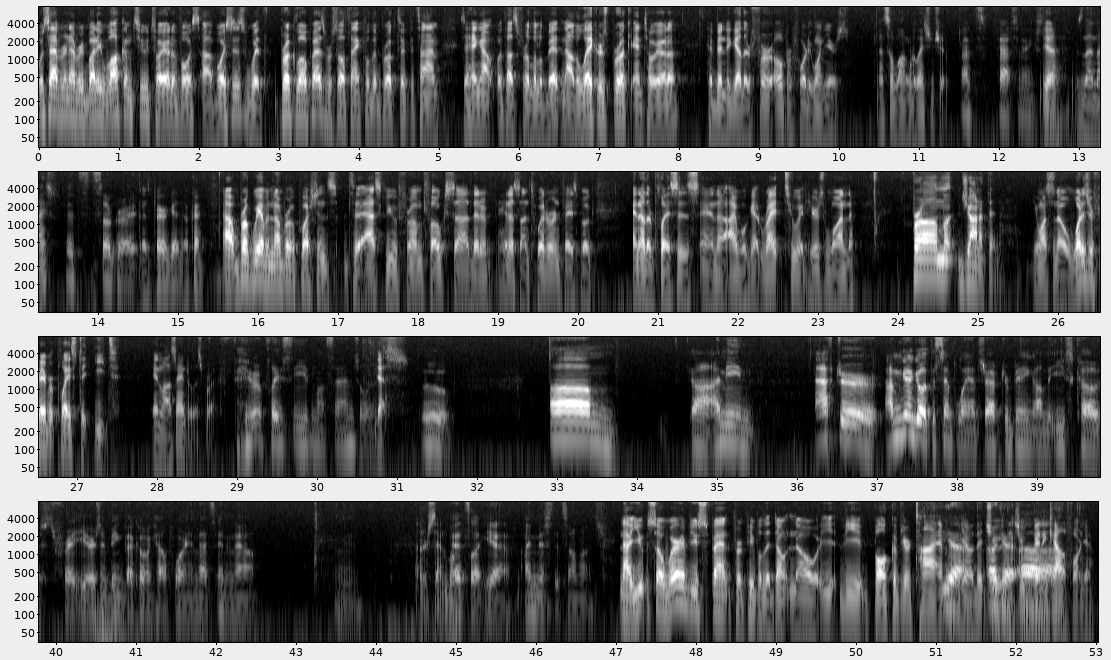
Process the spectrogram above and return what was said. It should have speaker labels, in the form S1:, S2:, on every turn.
S1: What's happening, everybody? Welcome to Toyota Voice, uh, Voices with Brook Lopez. We're so thankful that Brook took the time to hang out with us for a little bit. Now, the Lakers, Brook, and Toyota have been together for over 41 years. That's a long relationship.
S2: That's fascinating. Stuff.
S1: Yeah, isn't that nice?
S2: It's so great.
S1: It's very good. Okay. Uh, Brook, we have a number of questions to ask you from folks uh, that have hit us on Twitter and Facebook and other places, and uh, I will get right to it. Here's one from Jonathan. He wants to know what is your favorite place to eat in Los Angeles, Brook?
S2: Favorite place to eat in Los Angeles?
S1: Yes.
S2: Ooh. Um, God, I mean, after I'm gonna go with the simple answer. After being on the East Coast for eight years and being back home in California, and that's In-N-Out. I mean,
S1: Understandable.
S2: it's like, yeah, I missed it so much.
S1: Now, you so where have you spent for people that don't know the bulk of your time?
S2: Yeah,
S1: You know that you
S2: okay,
S1: that you've been in
S2: uh,
S1: California.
